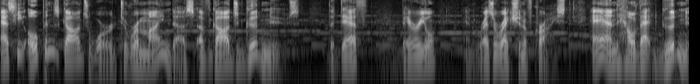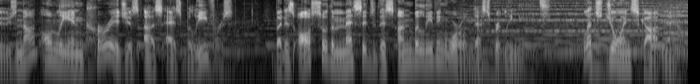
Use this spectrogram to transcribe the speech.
as he opens God's Word to remind us of God's good news the death, burial, and resurrection of Christ, and how that good news not only encourages us as believers, but is also the message this unbelieving world desperately needs. Let's join Scott now.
